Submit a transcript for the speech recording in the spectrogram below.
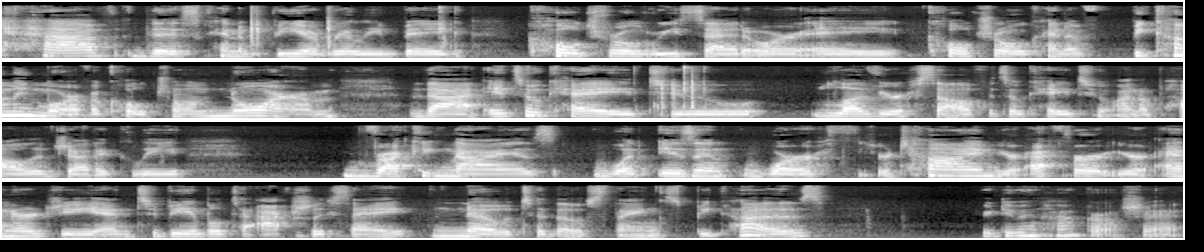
have this kind of be a really big cultural reset or a cultural kind of becoming more of a cultural norm that it's okay to love yourself, it's okay to unapologetically recognize what isn't worth your time, your effort, your energy, and to be able to actually say no to those things because you're doing hot girl shit.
